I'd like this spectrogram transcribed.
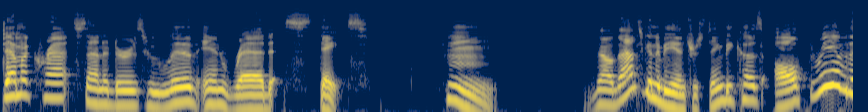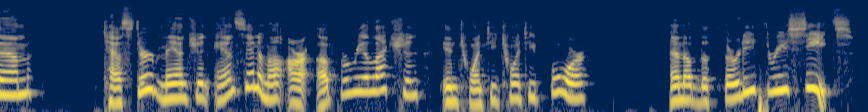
Democrat senators who live in red states. Hmm. Now that's going to be interesting because all three of them Tester, Manchin, and Sinema, are up for re-election in 2024, and of the 33 seats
